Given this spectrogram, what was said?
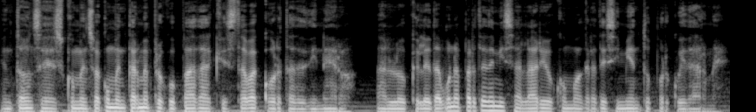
Entonces comenzó a comentarme preocupada que estaba corta de dinero, a lo que le daba una parte de mi salario como agradecimiento por cuidarme.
